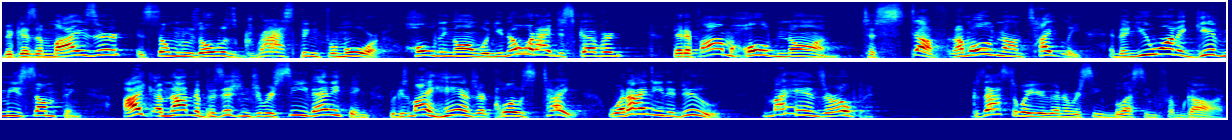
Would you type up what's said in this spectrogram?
Because a miser is someone who's always grasping for more, holding on. Well, you know what I discovered? That if I'm holding on to stuff and I'm holding on tightly, and then you want to give me something, I, am not in a position to receive anything because my hands are closed tight. What I need to do is my hands are open because that's the way you're going to receive blessing from God.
